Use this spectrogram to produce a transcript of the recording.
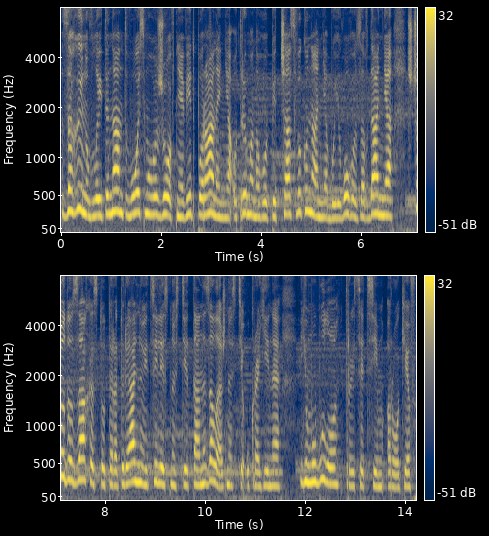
Загинув лейтенант 8 жовтня від поранення, отриманого під час виконання бойового завдання щодо захисту територіальної цілісності та незалежності України. Йому було 37 років.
